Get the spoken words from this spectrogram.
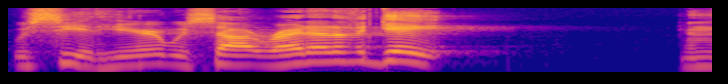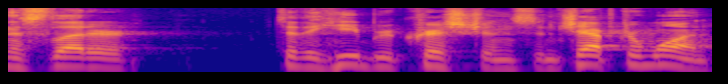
We see it here. We saw it right out of the gate in this letter to the Hebrew Christians in chapter 1.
